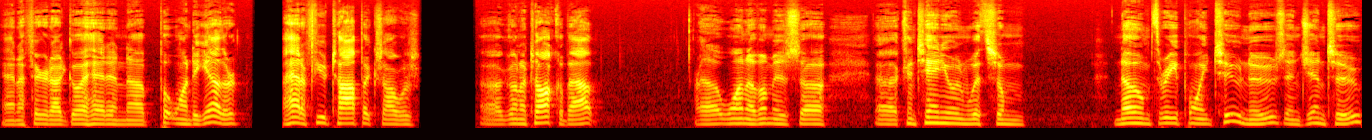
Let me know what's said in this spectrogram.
and I figured I'd go ahead and uh, put one together. I had a few topics I was uh, going to talk about. Uh, one of them is uh, continuing with some GNOME 3.2 news in Gentoo.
